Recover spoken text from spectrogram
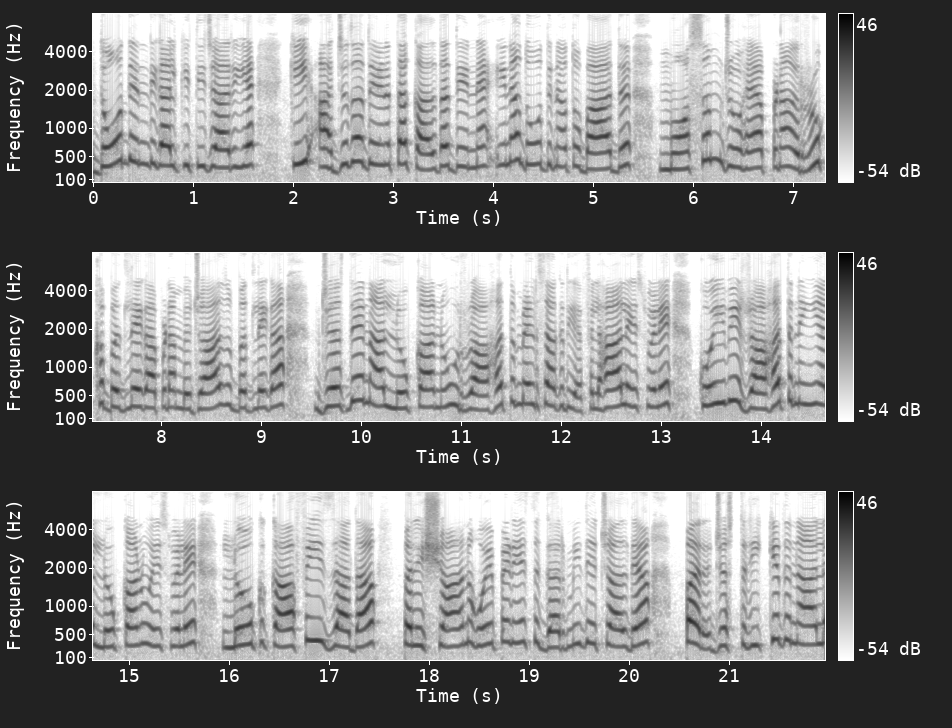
ਦੋ ਦਿਨ ਦੀ ਗੱਲ ਕੀਤੀ ਜਾ ਰਹੀ ਹੈ ਕਿ ਅੱਜ ਦਾ ਦਿਨ ਤਾਂ ਕੱਲ ਦਾ ਦਿਨ ਹੈ। ਇਹਨਾਂ ਦੋ ਦਿਨਾਂ ਤੋਂ ਬਾਅਦ ਮੌਸਮ ਜੋ ਹੈ, ਆਪਣਾ ਰੁਖ ਬਦਲੇਗਾ, ਆਪਣਾ ਮਿਜਾਜ਼ ਬਦਲੇਗਾ, ਜਿਸ ਦੇ ਨਾਲ ਲੋਕਾਂ ਨੂੰ ਰਾਹਤ ਮਿਲ ਸਕਦੀ ਹੈ। ਫਿਲਹਾਲ ਇਸ ਵੇਲੇ ਕੋਈ ਵੀ ਰਾਹਤ ਨਹੀਂ ਹੈ ਲੋਕਾਂ ਨੂੰ। ਇਸ ਵੇਲੇ ਲੋਕ ਕਾਫੀ ਜ਼ਿਆਦਾ ਪਰੇਸ਼ਾਨ ਹੋਏ ਪਏ ਨੇ। ਇਸ ਗਰਮੀ ਦੇ ਚੱਲਦਿਆਂ ਪਰ ਜਿਸ ਤਰੀਕੇ ਦੇ ਨਾਲ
